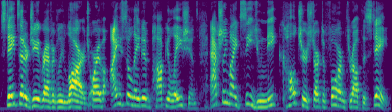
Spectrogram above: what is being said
States that are geographically large or have isolated populations actually might see unique cultures start to form throughout the state.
